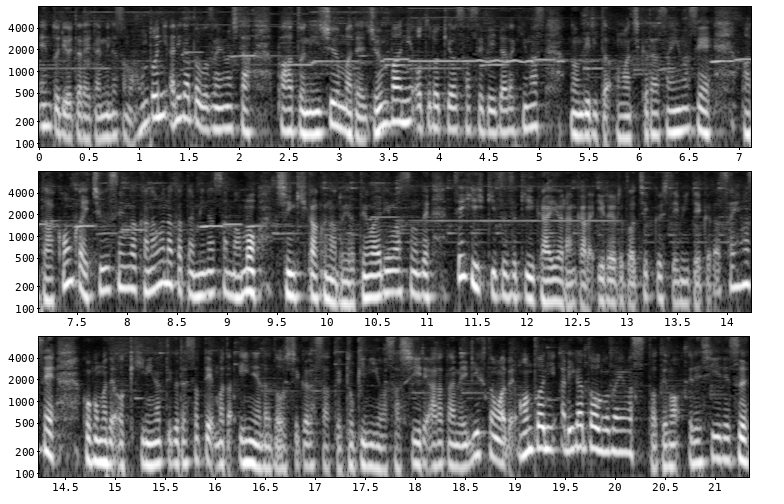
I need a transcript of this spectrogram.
エントリーをいただいた皆様本当にありがとうございました。パート20まで順番にお届けをさせていただきます。のんびりとお待ちくださいませ。また今回抽選が叶わなかった皆様も新企画などやってまいりますので、ぜひ引き続き概要欄からいろいろとチェックしてみてくださいませ。ここまでお聞きになってくださって、またいいねなどをしてくださって、時には差し入れ改めギフトまで本当にありがとうございます。とても嬉しいです。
